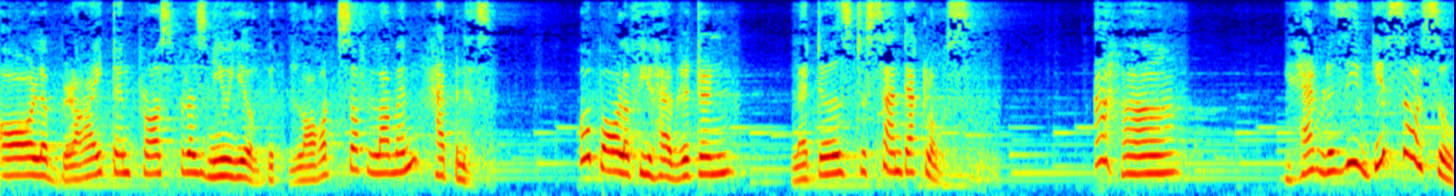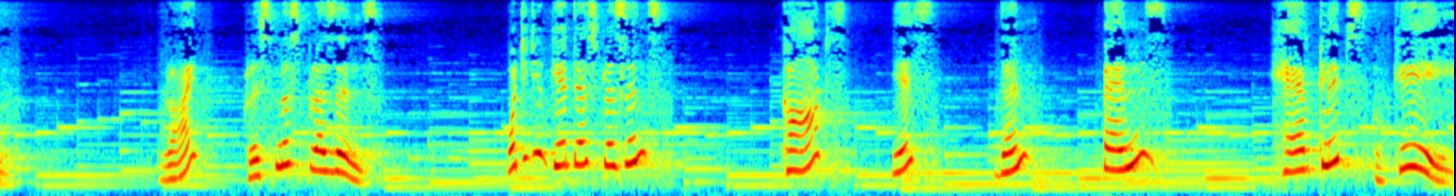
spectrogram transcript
all a bright and prosperous new year with lots of love and happiness hope all of you have return letters to Santa Claus Aha! You have received gifts also. Right? Christmas presents. What did you get as presents? Cards? Yes. Then pens? Hair clips? Okay.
